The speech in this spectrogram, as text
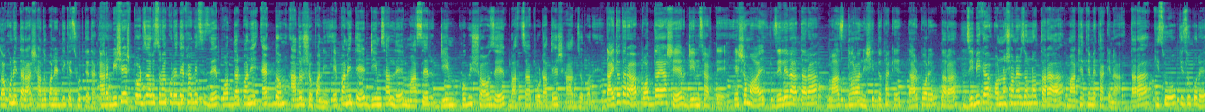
তখনই তারা স্বাদু পানির দিকে ছুটতে থাকে। আর বিশেষ পর্যালোচনা করে দেখা গেছে যে, পদ্মার পানি একদম আদর্শ পানি। এ পানিতে ডিম ছাড়লে মাছের ডিম খুবই সহজে বাচ্চা ফোটাতে সাহায্য করে। তাই তো তারা পদ্মায় আসে ডিম ছাড়তে। এ সময় জেলেরা তারা মাছ ধরা নিষিদ্ধ থাকে, তারপরেও তারা জীবিকা অন্বেষণের জন্য তারা মাঠে থেমে থাকে না। তারা কিছু কিছু করে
